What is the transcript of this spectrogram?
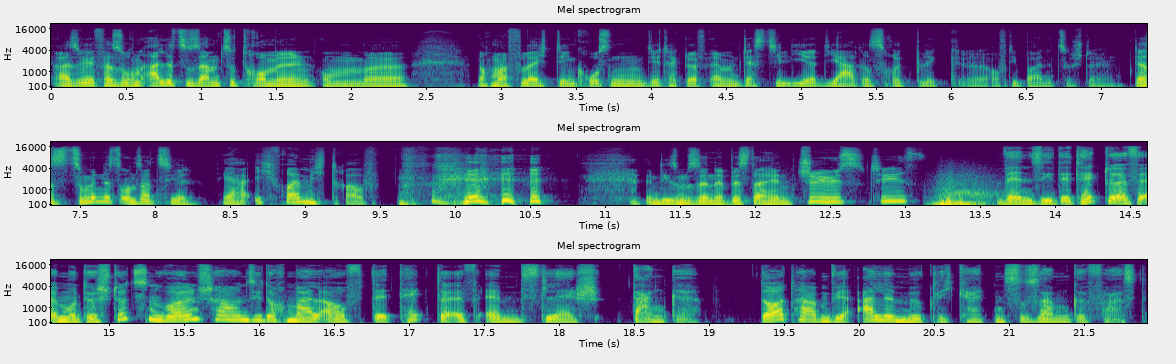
also wir versuchen alle zusammen zu trommeln, um äh, nochmal vielleicht den großen Detektor FM destilliert Jahresrückblick äh, auf die Beine zu stellen. Das ist zumindest unser Ziel. Ja, ich freue mich drauf. In diesem Sinne, bis dahin, tschüss. Tschüss. Wenn Sie Detektor FM unterstützen wollen, schauen Sie doch mal auf detektor FM slash danke. Dort haben wir alle Möglichkeiten zusammengefasst.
